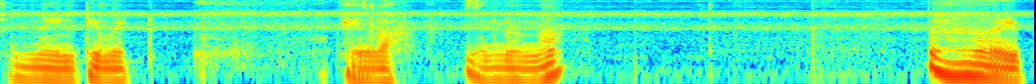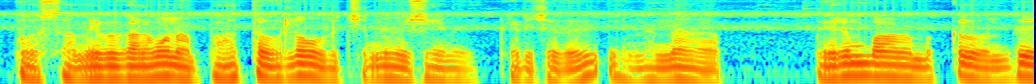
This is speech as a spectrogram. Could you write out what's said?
சின்ன இன்டிமேட் ஓகேங்களா என்னென்னா இப்போ சமீப காலமாக நான் பார்த்தவரில் ஒரு சின்ன விஷயம் எனக்கு கிடைச்சது. என்னென்னா பெரும்பாலான மக்கள் வந்து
